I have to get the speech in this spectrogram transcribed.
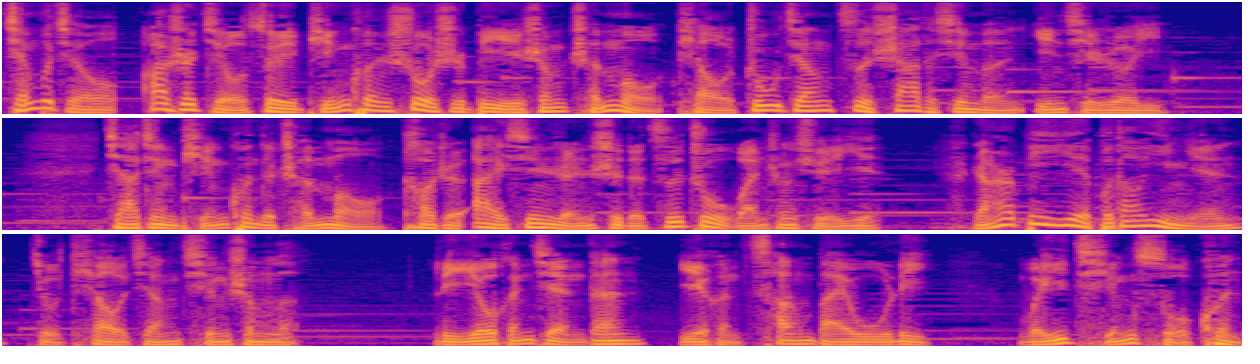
前不久，二十九岁贫困硕士毕业生陈某跳珠江自杀的新闻引起热议。家境贫困的陈某靠着爱心人士的资助完成学业，然而毕业不到一年就跳江轻生了，理由很简单，也很苍白无力，为情所困。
